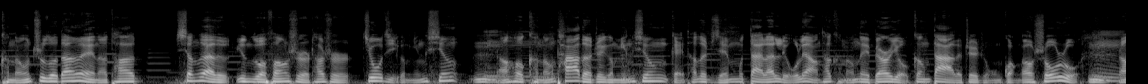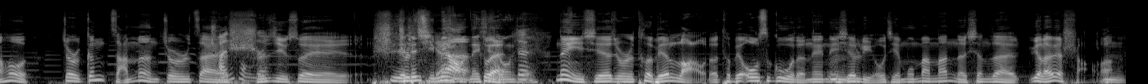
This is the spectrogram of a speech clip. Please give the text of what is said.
可能制作单位呢，它现在的运作方式，它是揪几个明星，嗯。然后可能他的这个明星给他的节目带来流量，他可能那边有更大的这种广告收入，嗯。然后就是跟咱们就是在十几岁世界真奇妙那些对东西，那一些就是特别老的、特别 old school 的那那些嗯旅游节目，慢慢的现在越来越少了。嗯。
